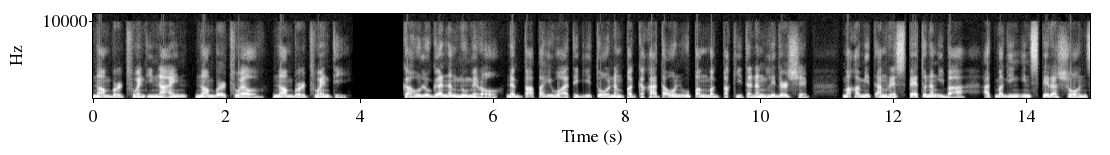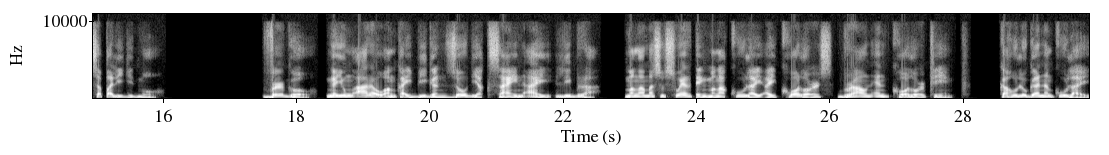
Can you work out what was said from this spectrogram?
number 29, number 12, number 20. Kahulugan ng numero, nagpapahiwatig ito ng pagkakataon upang magpakita ng leadership, makamit ang respeto ng iba, at maging inspirasyon sa paligid mo. Virgo Ngayong araw ang kaibigan zodiac sign ay Libra. Mga masuswerteng mga kulay ay colors, brown and color pink. Kahulugan ng kulay,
